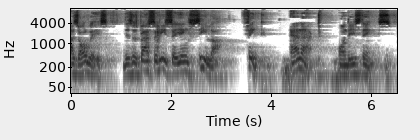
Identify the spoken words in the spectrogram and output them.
As always, this is Pastor Lee saying, Selah, think and act on these things.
